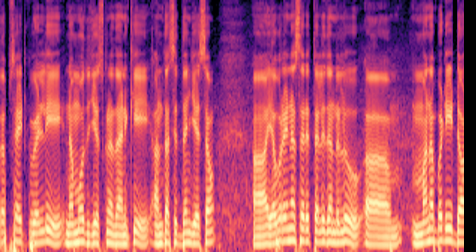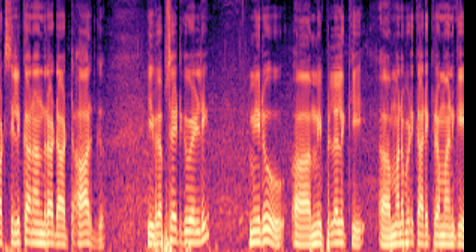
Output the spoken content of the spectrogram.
వెబ్సైట్కి వెళ్ళి నమోదు చేసుకునే దానికి అంతా సిద్ధం చేసాం ఎవరైనా సరే తల్లిదండ్రులు Manabadi dot Siliconandhra dot org ఈ వెబ్సైట్కి వెళ్ళి మీరు మీ పిల్లలకి మనబడి కార్యక్రమానికి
